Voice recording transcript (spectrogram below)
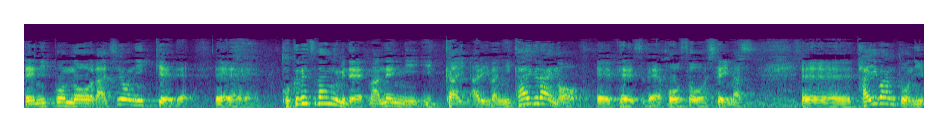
えー日本のラジオ日経で、えー特別番組で、まあ、年に1回あるいは2回ぐらいの、えーペースで放送をしています、えー台湾と日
